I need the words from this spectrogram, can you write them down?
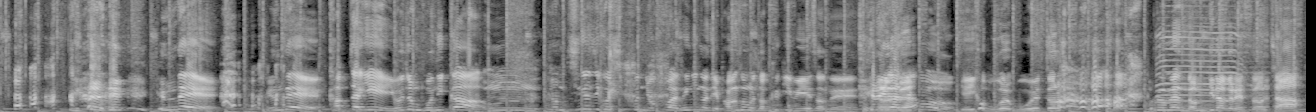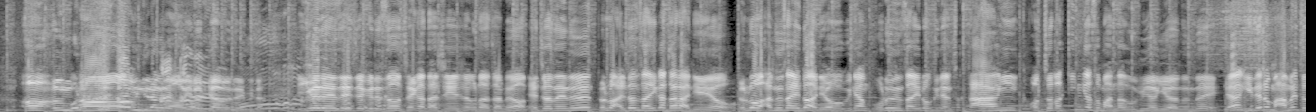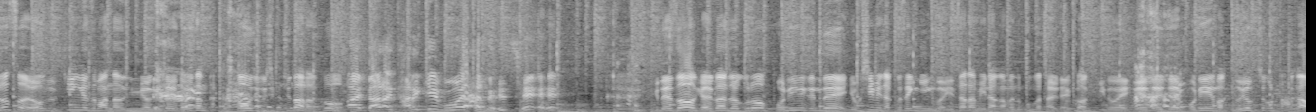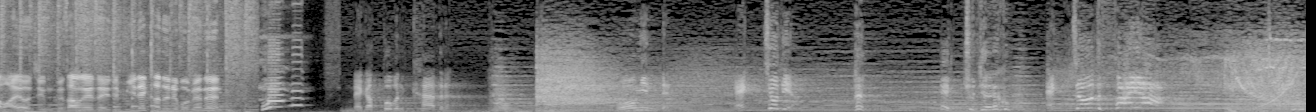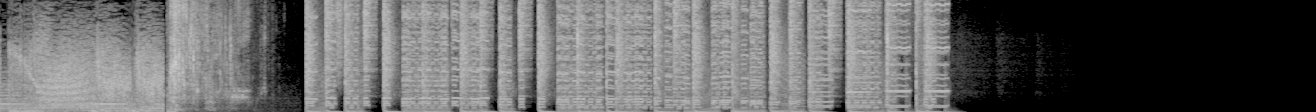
근데 근데 갑자기 요즘 보니까 음 좀 친해지고 싶은 욕구가 생긴 거지 방송을 더 크기 위해서는. 그래가지고 얘 이거 뭘 뭐였더라? 그러면 넘기라 그랬어. 자 어, 음, 어, 음, 넘기라 그랬어. 어, 이렇게 하면 됩니다. 오. 이거에 대해서 이제 그래서 제가 다시 해석을 하자면 예전에는 별로 알던 사이가 잘 아니에요. 별로 아는 사이도 아니고 그냥 모르는 사이로 그냥 적당히 어쩌다 낑겨서 만난 운명이었는데 그냥 이대로 마음에 들었어요. 그 낑겨서 만난 운명인데 더 이상 다 가까워지고 싶지도 않았고 아 나랑 다른 게 뭐야 도대체? 그래서 결과적으로 본인이 근데 욕심이 자꾸 생긴 거야. 이 사람이랑 하면 뭔가 잘 될 것 같기도 해. 그래서 이제 본인이 막 의욕적으로 다가와요. 지금 그 상황에서 이제 미래 카드를 보면은 내가 뽑은 카드는 공인데 엑조디아 흑! 엑조디아라고 엑조드 파이어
